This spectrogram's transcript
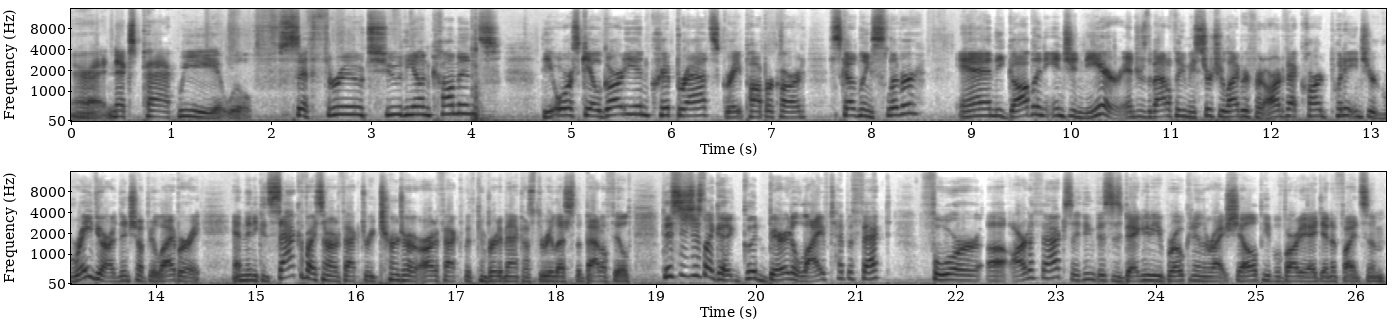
All right, next pack we will sift through to the uncommons. The Orescale Guardian, Crypt Rats, great pauper card, Scuttling Sliver, and the Goblin Engineer enters the battlefield. You may search your library for an artifact card, put it into your graveyard, then shuffle your library. And then you can sacrifice an artifact to return to our artifact with converted mana cost 3 less to the battlefield. This is just like a good buried alive type effect for uh, artifacts. I think this is begging to be broken in the right shell. People have already identified some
